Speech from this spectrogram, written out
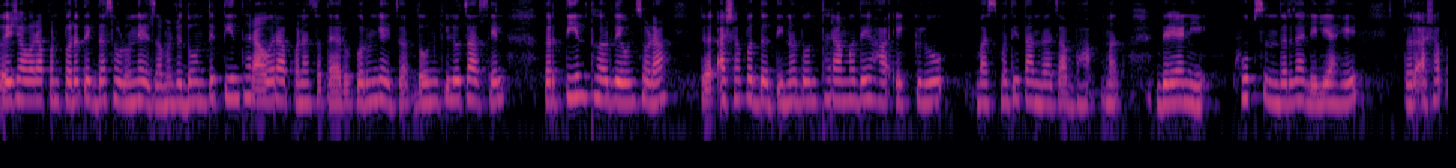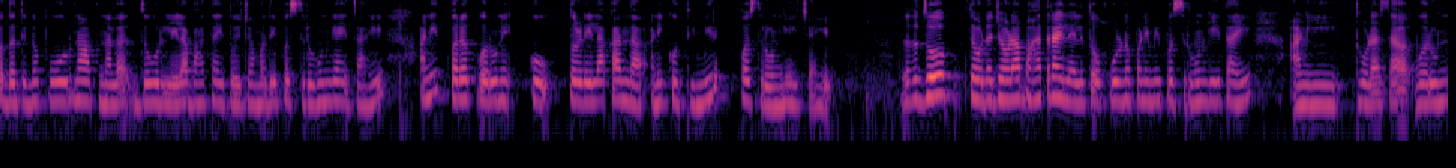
तो याच्यावर आपण परत एकदा सोडून द्यायचा. म्हणजे दोन ते तीन थरावर आपण असं तयार करून घ्यायचं. दोन किलोचा असेल तर तीन थर देऊन सोडा. तर अशा पद्धतीनं दोन थरामध्ये हा एक किलो बासमती तांदळाचा भा म बिर्याणी खूप सुंदर झालेली आहे. तर अशा पद्धतीनं पूर्ण आपणाला जो उरलेला भात आहे तो याच्यामध्ये पसरवून घ्यायचा आहे आणि परत वरून को तळेला कांदा आणि कोथिंबीर पसरवून घ्यायची आहे. तर आता जो तेवढा जेवढा भात राहिलेला तो पूर्णपणे मी पसरवून घेत आहे आणि थोडासा वरून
